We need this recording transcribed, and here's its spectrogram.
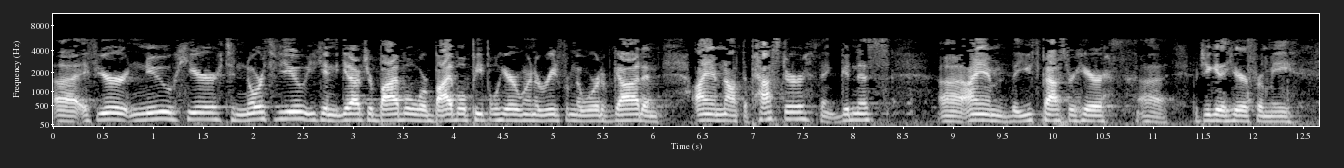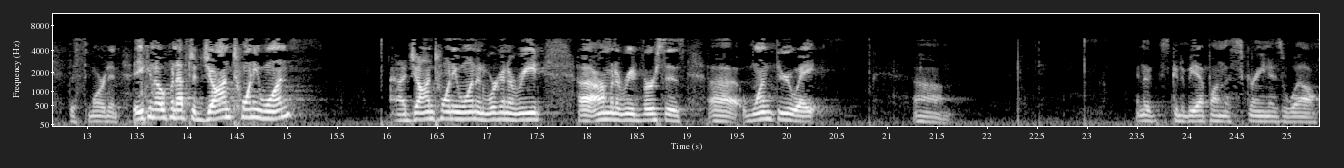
Uh, if you're new here to Northview, you can get out your Bible. We're Bible people here. We're going to read from the Word of God, and I am not the pastor, thank goodness. Uh, I am the youth pastor here, uh, but you get to hear from me this morning. You can open up to John 21. Uh, John 21, and we're going to read, uh, I'm going to read verses uh, 1 through 8. Um, and it's going to be up on the screen as well.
